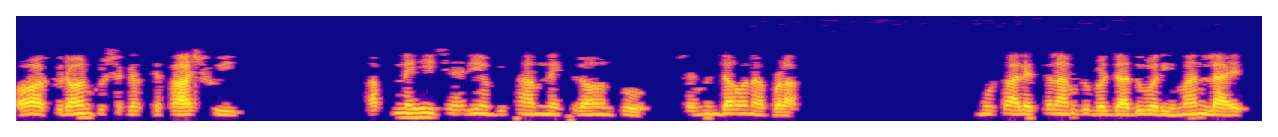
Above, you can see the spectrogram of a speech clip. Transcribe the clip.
اور فرعون کو شکست فاش ہوئی۔ اپنے ہی شہریوں کے سامنے فرعون کو شرمندہ ہونا پڑا۔ موسیٰ علیہ السلام کے اوپر جادوگر ایمان لائے۔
